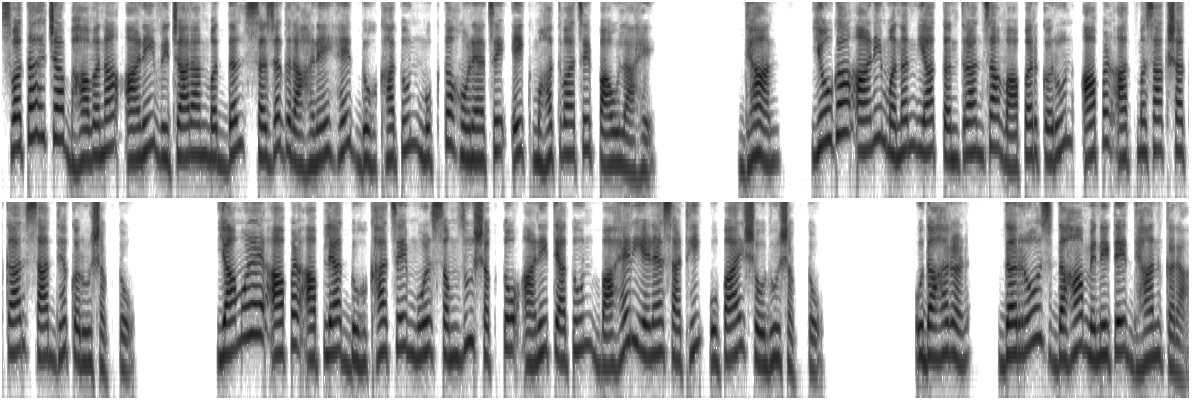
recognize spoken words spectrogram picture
स्वतःच्या भावना आणि विचारांबद्दल सजग राहणे हे दुःखातून मुक्त होण्याचे एक महत्त्वाचे पाऊल आहे. ध्यान योगा आणि मनन या तंत्रांचा वापर करून आपण आत्मसाक्षात्कार साध्य करू शकतो. यामुळे आपण आपल्या दुःखाचे मूळ समजू शकतो आणि त्यातून बाहेर येण्यासाठी उपाय शोधू शकतो. उदाहरण दररोज दहा मिनिटे ध्यान करा.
